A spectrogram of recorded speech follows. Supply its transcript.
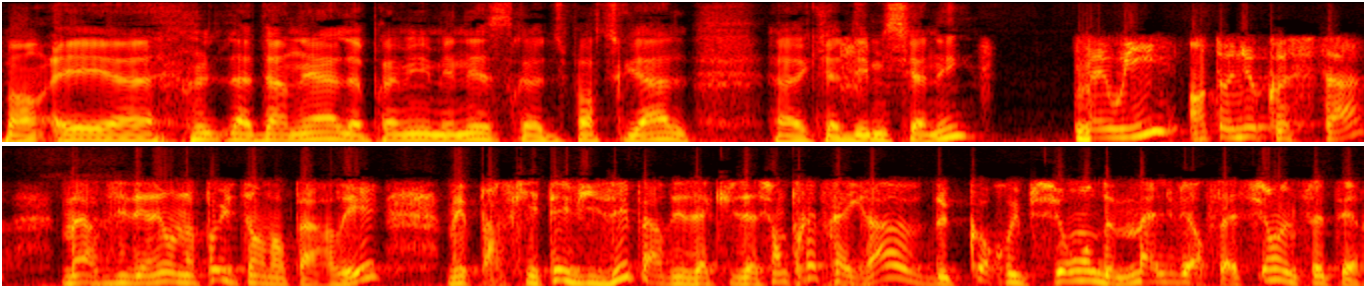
Bon, et euh, la dernière, le premier ministre du Portugal euh, qui a démissionné? Ben oui, Antonio Costa, mardi dernier, on n'a pas eu le temps d'en parler, mais parce qu'il était visé par des accusations très très graves de corruption, de malversation, etc.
